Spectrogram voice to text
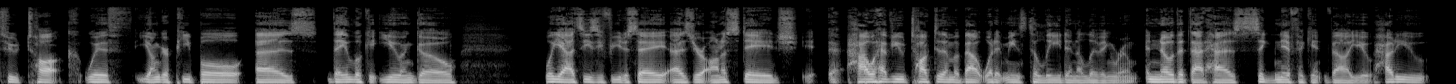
to talk with younger people as they look at you and go, well, yeah, it's easy for you to say as you're on a stage. How have you talked to them about what it means to lead in a living room and know that that has significant value? How do you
